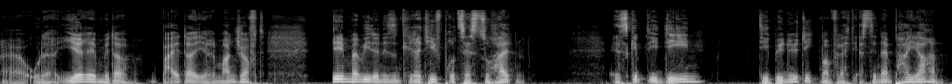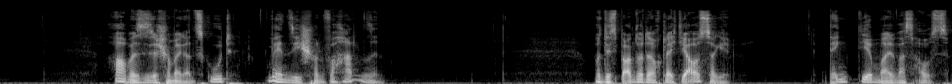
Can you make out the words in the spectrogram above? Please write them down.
äh, oder ihre Mitarbeiter, ihre Mannschaft immer wieder in diesen Kreativprozess zu halten. Es gibt Ideen, die benötigt man vielleicht erst in ein paar Jahren. Aber es ist ja schon mal ganz gut, wenn sie schon vorhanden sind. Und das beantwortet auch gleich die Aussage. Denk dir mal was aus.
